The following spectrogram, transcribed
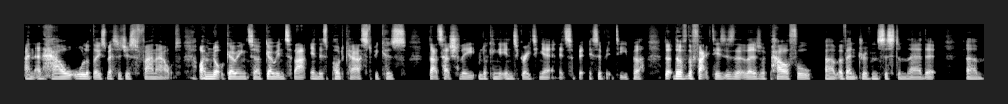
and and how all of those messages fan out. I'm not going to go into that in this podcast because that's actually looking at integrating it, and it's a bit it's a bit deeper. The the, the fact is is that there's a powerful uh, event driven system there that um,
